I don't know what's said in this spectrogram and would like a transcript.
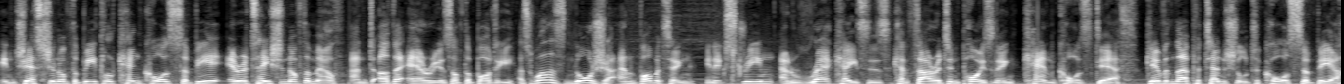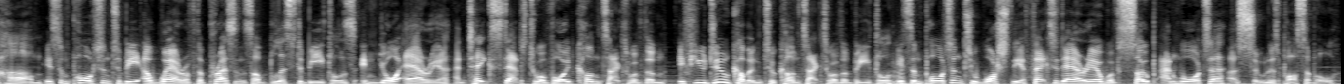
ingestion of the beetle can cause severe irritation of the mouth and other areas of the body, as well as nausea and vomiting. In extreme and rare cases, cantharidin poisoning can cause death. Given their potential to cause severe harm, it's important to be aware of the presence of blister beetles in your area and take steps to avoid contact with them. If you do come into contact with a beetle, it's important to wash the affected area with soap and water as soon as possible.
